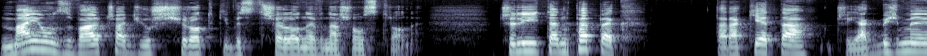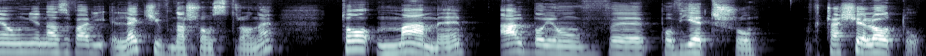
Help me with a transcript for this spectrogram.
mają zwalczać już środki wystrzelone w naszą stronę. Czyli ten pepek ta rakieta, czy jakbyśmy ją nie nazwali, leci w naszą stronę, to mamy albo ją w powietrzu, w czasie lotu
